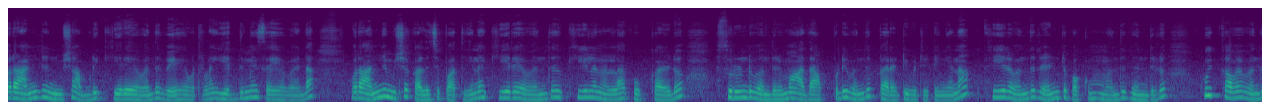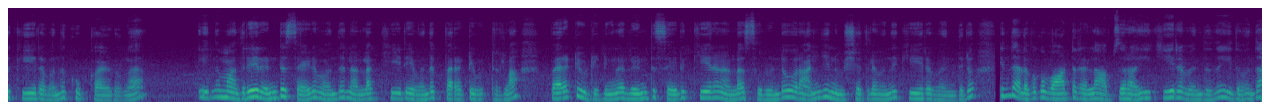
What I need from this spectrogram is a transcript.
ஒரு அஞ்சு நிமிஷம் அப்படி கீரையை வந்து வேக விட்டுறலாம். எதுவுமே செய்ய வேண்டாம். ஒரு அஞ்சு நிமிஷம் கழித்து பார்த்தீங்கன்னா கீரையை வந்து கீழே நல்லா குக் ஆகிடும் சுருண்டு வந்துடுமா? அதை அப்படி வந்து பரட்டி விட்டுட்டிங்கன்னா கீரை வந்து ரெண்டு பக்கமும் வந்து வெந்துடும். குயிக்காகவே வந்து கீரை வந்து குக் ஆகிடுங்க இந்த மாதிரி ரெண்டு சைடும் வந்து நல்லா கீரையை வந்து பரட்டி விட்டுடலாம் பரட்டி விட்டுட்டிங்கன்னா ரெண்டு சைடு கீரை நல்லா சுருண்டு ஒரு அஞ்சு நிமிஷத்தில் வந்து கீரை வெந்துடும். இந்த அளவுக்கு வாட்டர் எல்லாம் அப்சர்வ் ஆகி கீரை வெந்ததும் இதை வந்து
